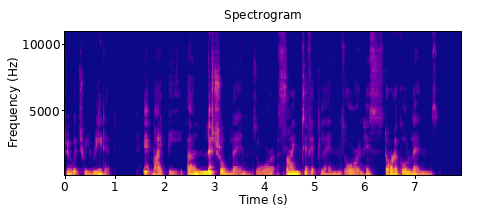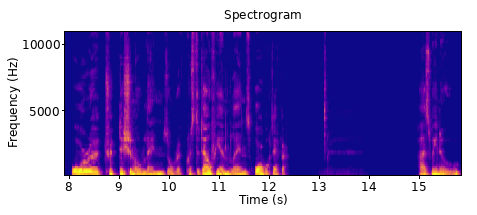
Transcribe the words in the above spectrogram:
through which we read it. It might be a literal lens, or a scientific lens, or an historical lens, or a traditional lens, or a Christadelphian lens, or whatever. As we know,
